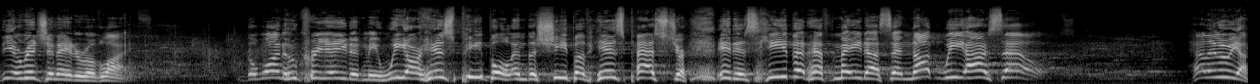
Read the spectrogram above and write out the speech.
the originator of life the one who created me. We are his people and the sheep of his pasture. It is he that hath made us and not we ourselves. Hallelujah.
